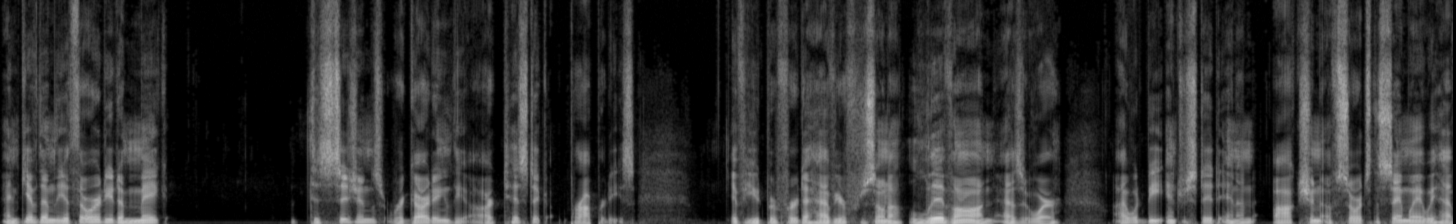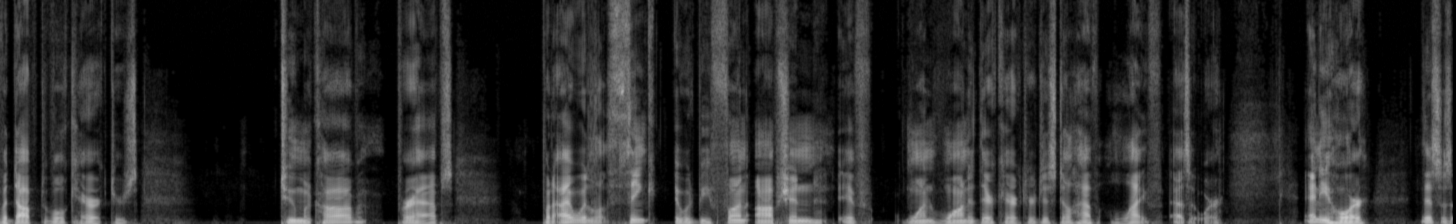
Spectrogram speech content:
and give them the authority to make decisions regarding the artistic properties. If you'd prefer to have your persona live on, as it were, I would be interested in an auction of sorts the same way we have adoptable characters. Too macabre, perhaps, but I would think it would be fun option if one wanted their character to still have life, as it were. Any whore, this is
